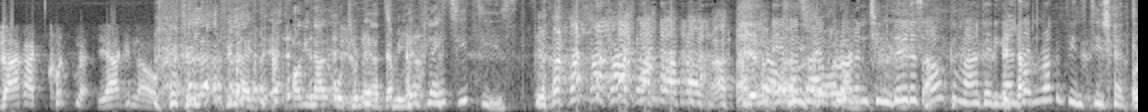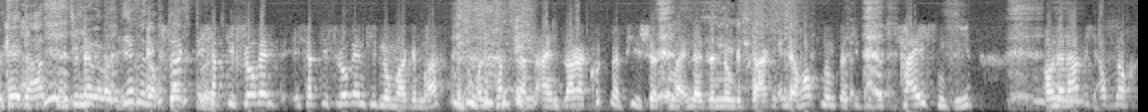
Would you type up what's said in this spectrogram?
Sarah Kuttner, ja genau. Vielleicht, vielleicht äh, original Oton Erzmir, vielleicht sieht sie es. Ey, aber so hat Florentin Wildes auch gemacht, der die ganze hab- Zeit ein Rocket Beans T-Shirt Okay, da hat es funktioniert, aber wir sind auf Exakt, ich habe die, Florent, ich hab die Florentin-Nummer gemacht und ich habe dann ein Sarah Kuttner-T-Shirt immer in der Sendung getragen, in der Hoffnung, dass sie dieses Zeichen sieht. Und dann habe ich auch noch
